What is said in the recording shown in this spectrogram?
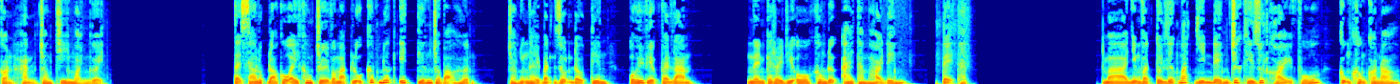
còn hẳn trong trí mọi người. Tại sao lúc đó cô ấy không chửi vào mặt lũ cướp nước ít tiếng cho bỏ hờn? Trong những ngày bận rộn đầu tiên, ối việc phải làm, nên cái radio không được ai thăm hỏi đến. Tệ thật. Mà những vật tôi liếc mắt nhìn đến trước khi rút khỏi phố cũng không có nó.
